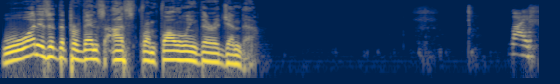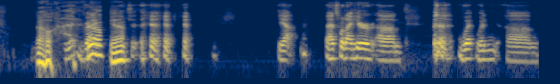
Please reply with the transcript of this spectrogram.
What is it that prevents us from following their agenda? Life. Oh, right. well, yeah. yeah, that's what I hear um, when, when um,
